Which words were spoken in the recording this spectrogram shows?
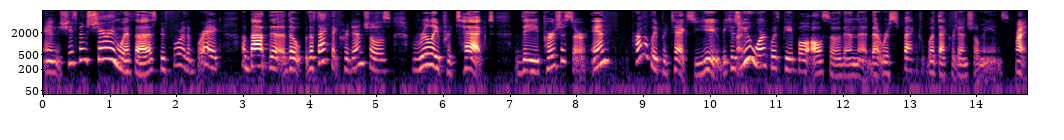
and she's been sharing with us before the break about the, the, the fact that credentials really protect the purchaser and probably protects you because Right. you work with people also then that, that respect what that credential means. Right.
